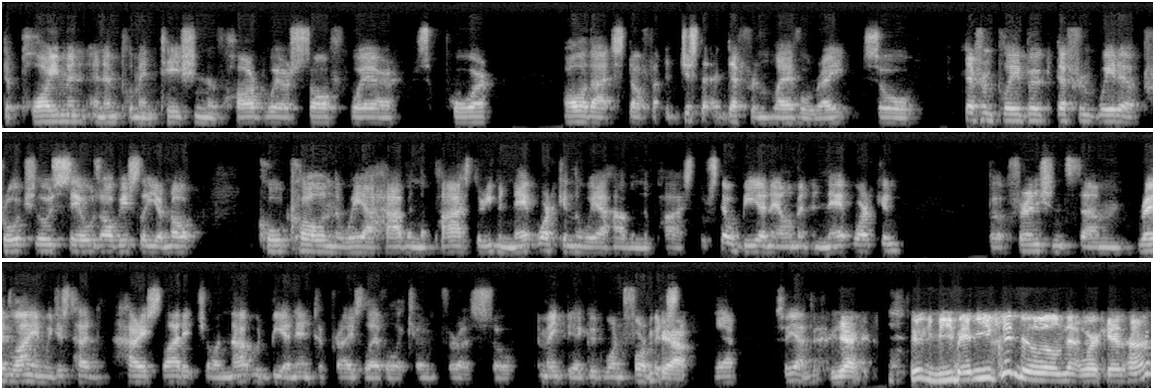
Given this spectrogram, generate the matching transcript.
deployment and implementation of hardware, software, support, all of that stuff, just at a different level, right? So different playbook, different way to approach those sales. Obviously, you're not cold calling the way I have in the past, or even networking the way I have in the past. There'll still be an element in networking. But for instance, um, Red Lion, we just had Harry Sladich on. That would be an enterprise level account for us. So it might be a good one for me. Yeah. Yeah. So yeah, Yeah. Maybe you could do a little networking, huh?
